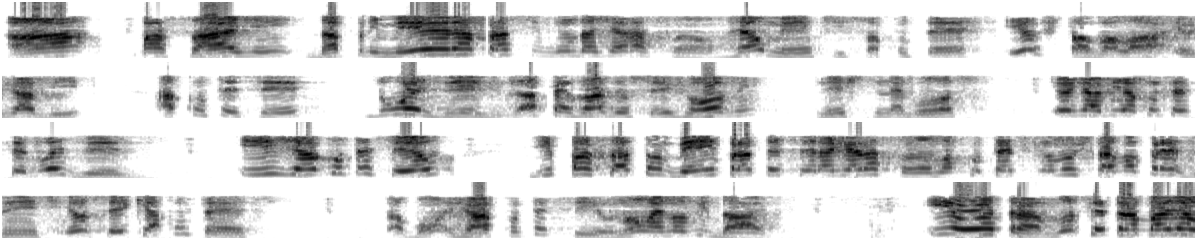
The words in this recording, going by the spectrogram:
a passagem da primeira para a segunda geração. Realmente isso acontece. Eu estava lá, eu já vi acontecer duas vezes. Apesar de eu ser jovem neste negócio, eu já vi acontecer duas vezes. E já aconteceu de passar também para a terceira geração. Mas acontece que eu não estava presente. Eu sei que acontece. Tá bom? Já aconteceu, não é novidade. E outra, você trabalha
